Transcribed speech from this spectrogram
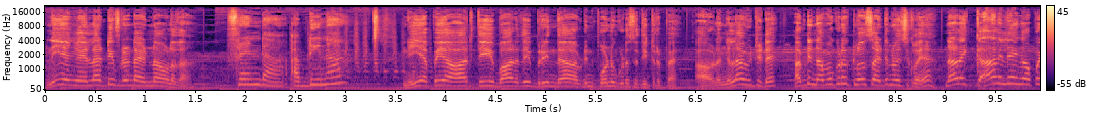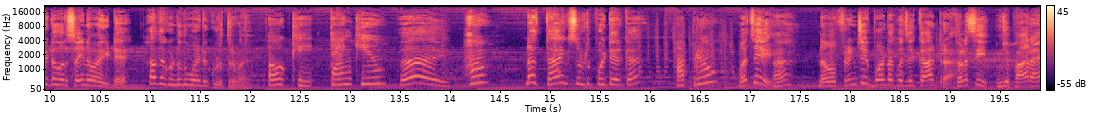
நீ எங்க எல்லாத்தையும் ஃப்ரெண்டா என்ன அவ்வளவுதான்? ஃப்ரெண்டா அப்படின்னா? நீ எப்பயும் ஆர்த்தி பாரதி பிருந்தா அப்படின்னு பொண்ணு கூட சுத்திட்டு இருப்ப. அவளுங்கெல்லாம் விட்டுட்டு அப்படி நம்ம கூட க்ளோஸ் ஆயிட்டுன்னு வச்சுக்கோயேன். நாளைக்கு காலையில எங்க அப்பாட்ட ஒரு சைனை வாங்கிட்டு அதை கொண்டு வந்து வாங்கிட்டு கொடுத்துருவேன். ஓகே தேங்க்யூ ஏய் ஹா நான் தேங்க்ஸ் சொல்லிட்டு போயிட்டே இருக்கேன். அப்புறம்? மச்சி? நம்ம ஃப்ரெண்ட்ஷிப் போட்டா கொஞ்சம் காட்டுறா. துளசி இங்க பாரு.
